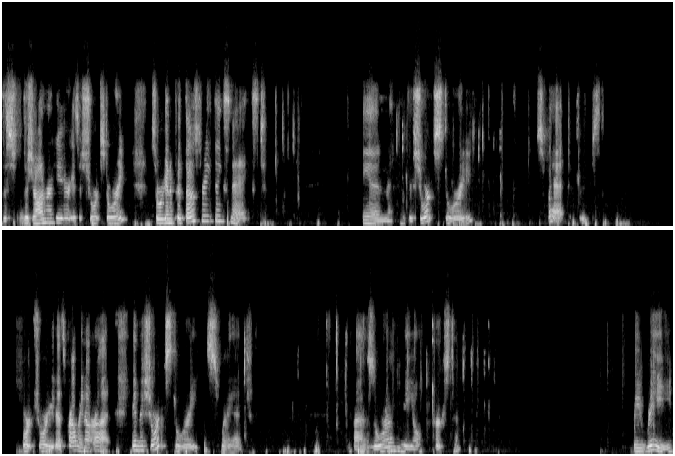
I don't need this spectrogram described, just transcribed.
The, the genre here is a short story. So we're going to put those three things next. In the short story, Sweat, oops, short shorty. That's probably not right. In the short story, Sweat, by Zora Neale Hurston, we read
